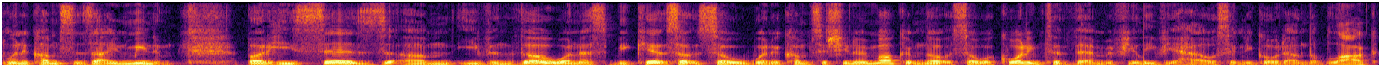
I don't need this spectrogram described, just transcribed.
when it comes to Zayin Minim. But he says, um, even though one has to be careful, so, so when it comes to Shinai Makim, no, so according to them, if you leave your house and you go down the block,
